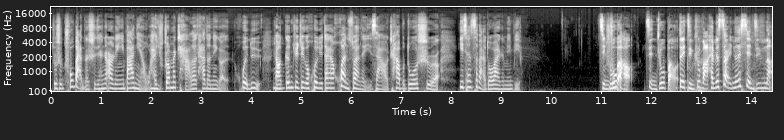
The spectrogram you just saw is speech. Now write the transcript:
就是出版的时间是二零一八年，我还去专门查了他的那个汇率，然后根据这个汇率大概换算了一下啊，差不多是一千四百多万人民币。珠宝金珠宝，对，金珠宝还没算人家的现金呢。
